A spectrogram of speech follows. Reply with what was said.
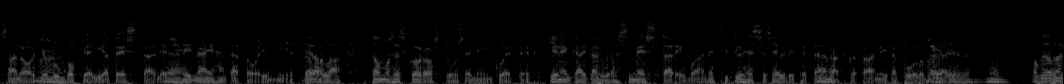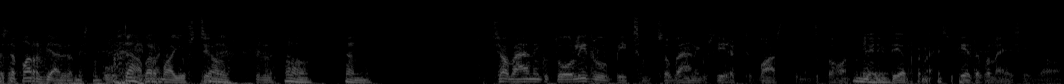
sanoa, että mm. joku kokeili ja testaili, että hei näinhän tämä toimii. Että tavallaan tuommoisessa korostuu se, niin kuin, että, että kenenkään ei tarvitse se mestari, vaan että sitten yhdessä selvitetään, mm. ratkotaan niitä pulmia. Ja, no. Onko tämä sitä parviälyä, mistä on puhuttu? Tämä on varmaan just sitä. Kyllä. Oh, se on vähän niin kuin tuo Little Bits, mutta se on vähän niin kuin siirretty vaan sitten niin tuohon niin. tietokoneisiin. tietokoneisiin joo.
